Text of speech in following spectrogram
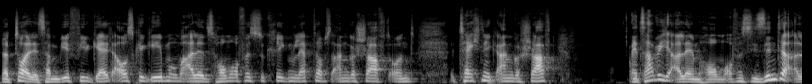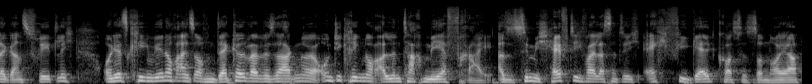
na toll, jetzt haben wir viel Geld ausgegeben, um alle ins Homeoffice zu kriegen, Laptops angeschafft und Technik angeschafft. Jetzt habe ich alle im Homeoffice, die sind ja alle ganz friedlich und jetzt kriegen wir noch eins auf den Deckel, weil wir sagen, naja, und die kriegen noch alle einen Tag mehr frei. Also ziemlich heftig, weil das natürlich echt viel Geld kostet, so ein neuer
